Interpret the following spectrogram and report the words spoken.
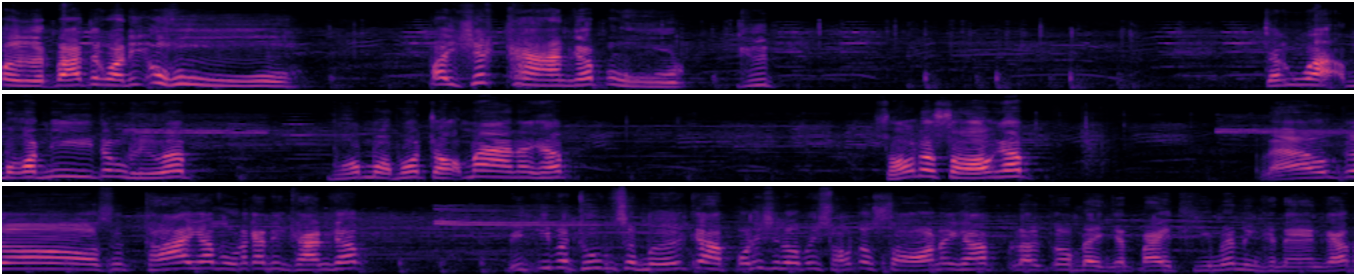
เปิดมาจังหวะนี้ โอ้โห ไปเช็คคานครับ โอ้โหคือจังหวะบอลนี่ต้องถือว่า พอเหมาะพอเจาะมากนะครับสองต่อสองครับ แล้วก็สุดท้ายครับผมการแข่งขันครับ บีจีปทุมเสมอกับโปลิสโลไป2ต่อ2นะครับแล้วก็แบ่งกันไปทีมละหนึ่งคะแนนครับ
